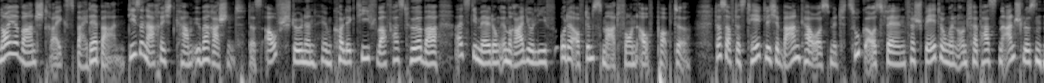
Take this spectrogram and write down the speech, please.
Neue Warnstreiks bei der Bahn. Diese Nachricht kam überraschend. Das Aufstöhnen im Kollektiv war fast hörbar, als die Meldung im Radio lief oder auf dem Smartphone aufpoppte. Dass auf das tägliche Bahnchaos mit Zugausfällen, Verspätungen und verpassten Anschlüssen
